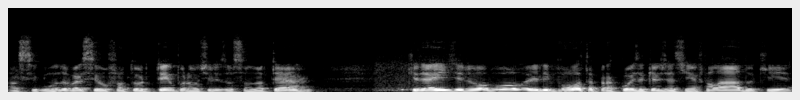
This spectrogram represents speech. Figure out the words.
a segunda vai ser o fator tempo na utilização da terra, que daí, de novo, ele volta para a coisa que ele já tinha falado, que,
